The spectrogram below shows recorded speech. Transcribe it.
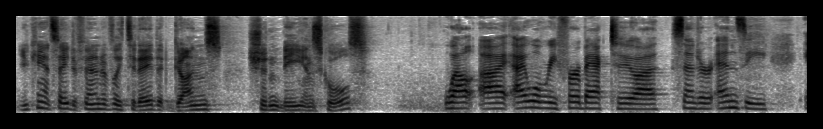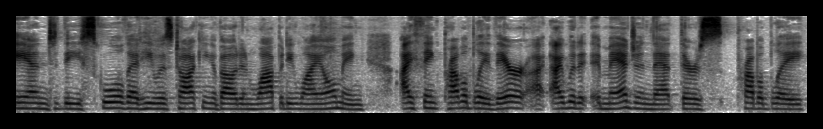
You can't say definitively today that guns shouldn't be in schools? Well, I, I will refer back to uh, Senator Enzi and the school that he was talking about in Wapiti, Wyoming. I think probably there, I, I would imagine that there's probably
